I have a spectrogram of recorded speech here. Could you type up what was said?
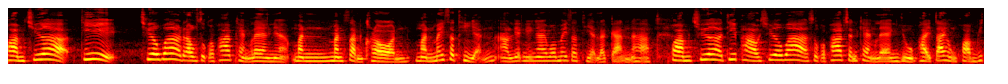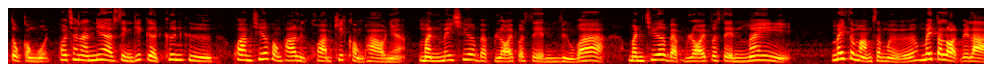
ความเชื่อที่เชื่อว่าเราสุขภาพแข็งแรงเนี่ยมันมันสั่นคลอน มันไม่เสถียรอ่าเรียกง่าย ๆ ว่าไม่เสถียรละกันนะคะความเชื่อที่พาวเชื่อว่าสุขภาพฉันแข็งแรงอยู่ภายใต้ของความวิตกกังวล เพราะฉะนั้นเนี่ยสิ่งที่เกิดขึ้นคือ ความเชื่อของพาวหรือความคิดของพาวเนี่ยมันไม่เชื่อแบบร้อยเปอร์เซ็นต์หรือว่ามันเชื่อแบบร้อยเปอร์เซ็นต์ไม่ ไม่สม่ำเสมอไม่ตลอดเวลา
